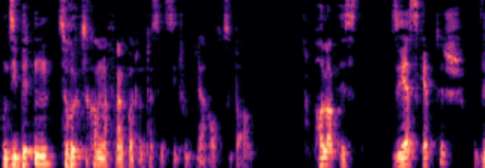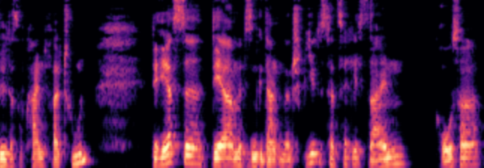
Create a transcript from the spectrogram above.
und sie bitten, zurückzukommen nach Frankfurt und das Institut wieder aufzubauen. Pollock ist sehr skeptisch, will das auf keinen Fall tun. Der erste, der mit diesem Gedanken dann spielt, ist tatsächlich sein großer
